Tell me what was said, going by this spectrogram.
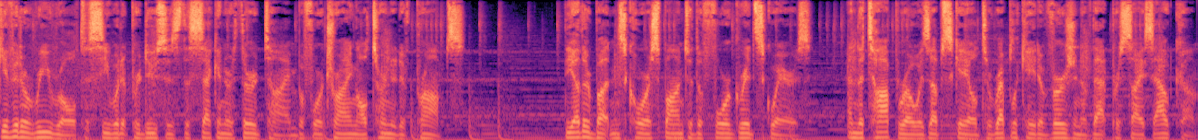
give it a reroll to see what it produces the second or third time before trying alternative prompts. The other buttons correspond to the four grid squares, and the top row is upscaled to replicate a version of that precise outcome,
